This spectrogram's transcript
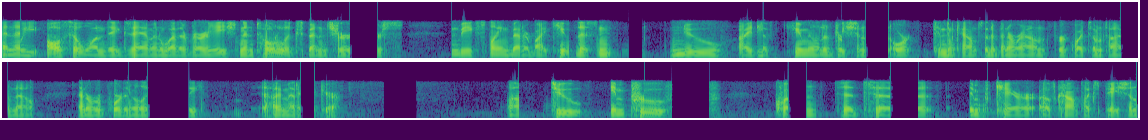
And then we also wanted to examine whether variation in total expenditures can be explained better by this new idea of cumulative duration or condition counts that have been around for quite some time now and are reported really high Medicare. Uh, to improve to, to improve care of complex patients.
